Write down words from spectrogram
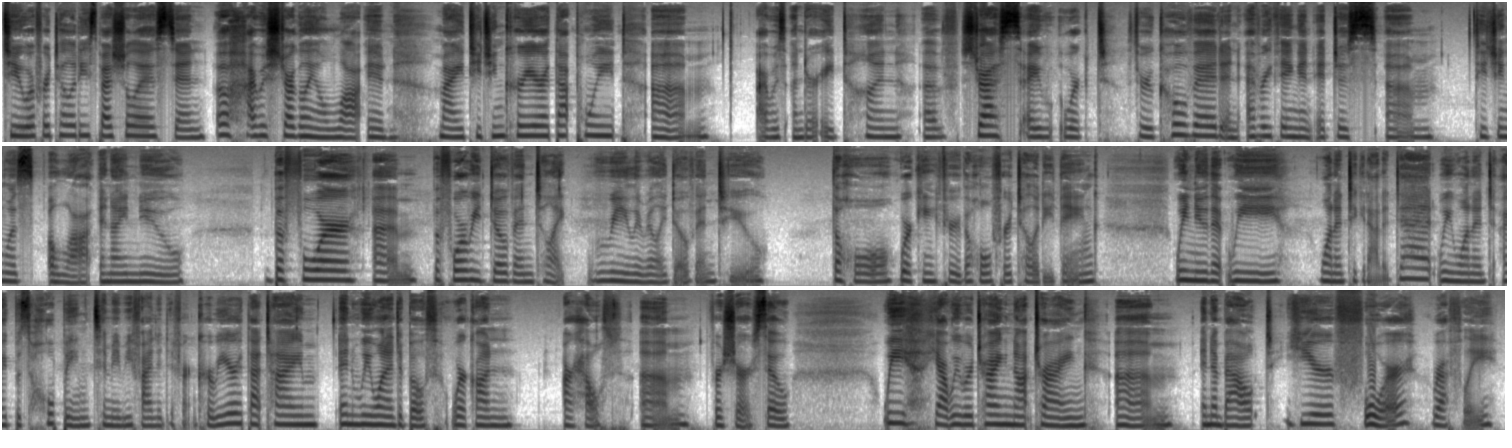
to a fertility specialist. And oh, I was struggling a lot in my teaching career at that point. Um, I was under a ton of stress. I worked through COVID and everything, and it just, um, teaching was a lot. And I knew before, um, before we dove into like really, really dove into the whole working through the whole fertility thing, we knew that we wanted to get out of debt. We wanted to, I was hoping to maybe find a different career at that time. And we wanted to both work on our health um, for sure. So we, yeah, we were trying, not trying. Um, in about year four, roughly,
